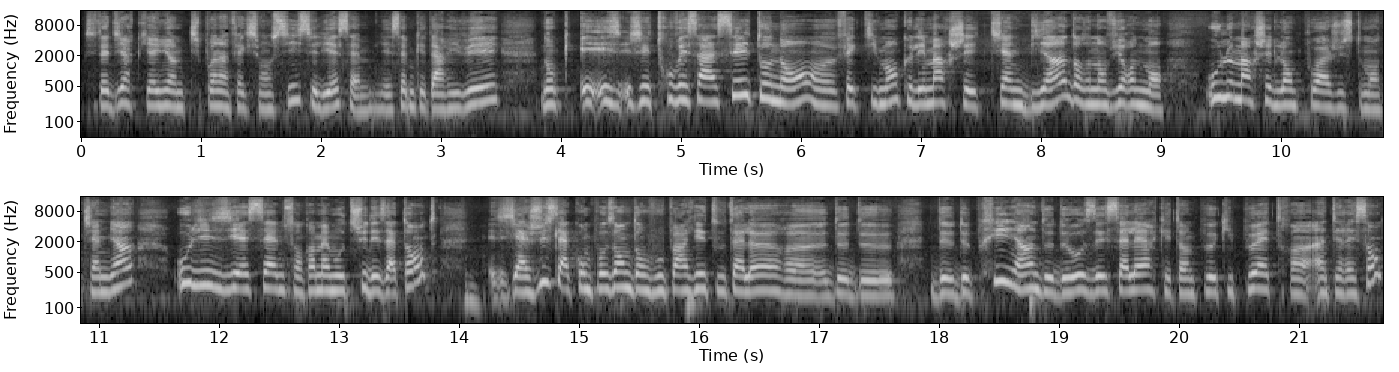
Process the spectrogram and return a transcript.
C'est-à-dire qu'il y a eu un petit point d'inflexion aussi, c'est l'ISM, l'ISM qui est arrivé. Donc, et, j'ai trouvé ça assez étonnant, euh, effectivement, que les marchés tiennent bien dans un environnement où le marché de l'emploi justement tient bien, où les ISM sont quand même au-dessus des attentes. Il y a juste la composante dont vous parliez tout à l'heure euh, de, de, de, de prix, hein, de, de, hausse des salaires qui est un peu, qui peut être euh, intéressante,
